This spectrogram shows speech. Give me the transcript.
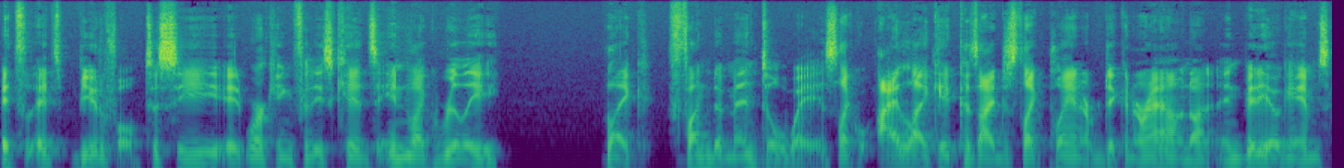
it's it's beautiful to see it working for these kids in like really like fundamental ways. Like I like it because I just like playing or dicking around on, in video games.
